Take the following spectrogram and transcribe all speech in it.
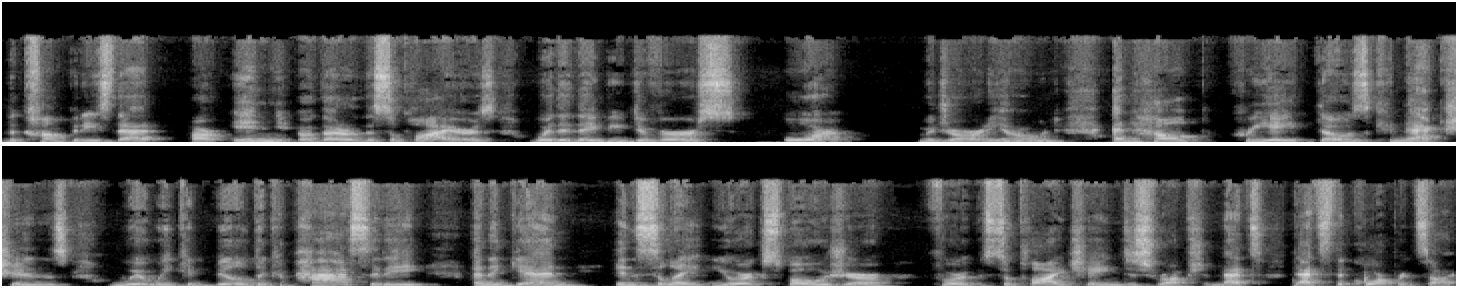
the companies that are in or that are the suppliers, whether they be diverse or majority owned, and help create those connections where we can build the capacity and again insulate your exposure for supply chain disruption. That's that's the corporate side.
